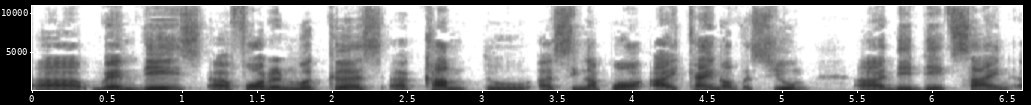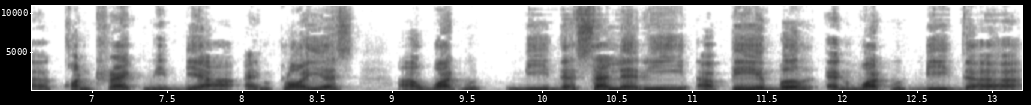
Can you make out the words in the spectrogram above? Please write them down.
uh, when these uh, foreign workers uh, come to uh, Singapore, I kind of assume uh, they did sign a contract with their employers. Uh, what would be the salary uh, payable and what would be the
